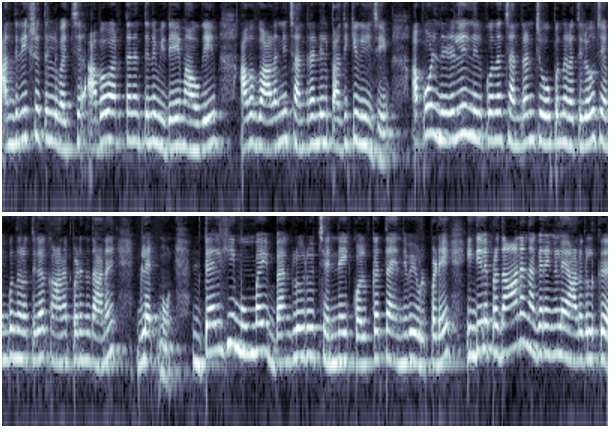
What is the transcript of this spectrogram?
അന്തരീക്ഷത്തിൽ വച്ച് അപവർത്തനത്തിന് വിധേയമാവുകയും അവ വളഞ്ഞ് ചന്ദ്രനിൽ പതിക്കുകയും ചെയ്യും. അപ്പോൾ നിഴലിൽ നിൽക്കുന്ന ചന്ദ്രൻ ചുവപ്പ് നിറത്തിലോ ചെമ്പ് നിറത്തിലോ കാണപ്പെടുന്നതാണ് ബ്ലഡ് മൂൺ. ഡൽഹി മുംബൈ ബംഗളൂരു ചെന്നൈ കൊൽക്കത്ത എന്നിവയുൾപ്പെടെ ഇന്ത്യയിലെ പ്രധാന നഗരങ്ങളിലെ ആളുകൾക്ക്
